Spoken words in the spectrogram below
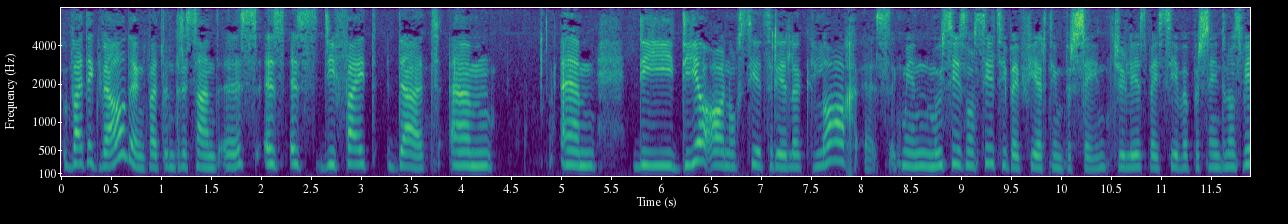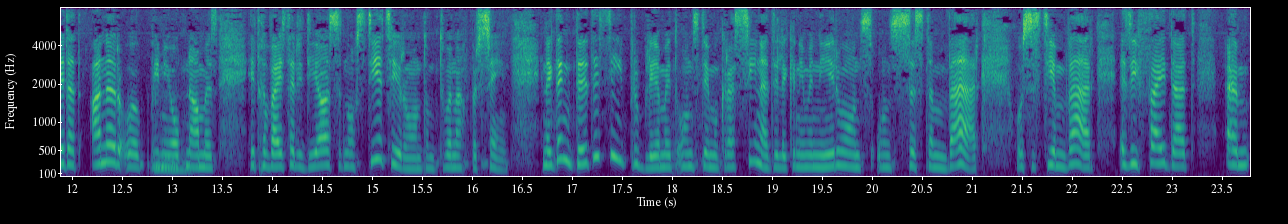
wat ek wel dink wat interessant is, is is die feit dat ehm um, ehm um, die DA nog steeds redelik laag is. Ek meen Musi is nog steeds hier by 14%, Julius by 7% en ons weet dat ander opinieopnames het gewys dat die DA sit nog steeds hier rondom 20%. En ek dink dit is die probleem met ons demokrasie natuurlik in die manier hoe ons ons stelsel werk, ons stelsel werk, is die feit dat ehm um,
